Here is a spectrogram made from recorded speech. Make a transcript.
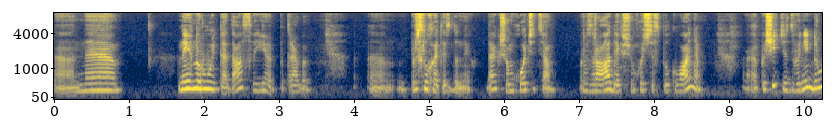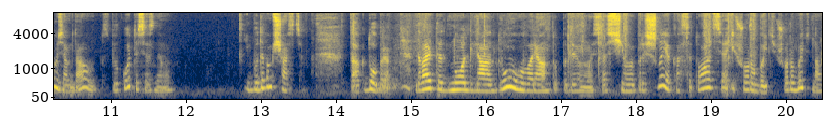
Е, Не, не ігноруйте да? свої потреби. Е, Прислухайтесь до них. Да? Якщо вам хочеться розради, якщо вам хочеться спілкування, е, пишіть, дзвоніть друзям, да? спілкуйтеся з ними. І буде вам щастя. Так, добре. Давайте дно для другого варіанту подивимося, з чим ви прийшли, яка ситуація і що робити. Що робити, нам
